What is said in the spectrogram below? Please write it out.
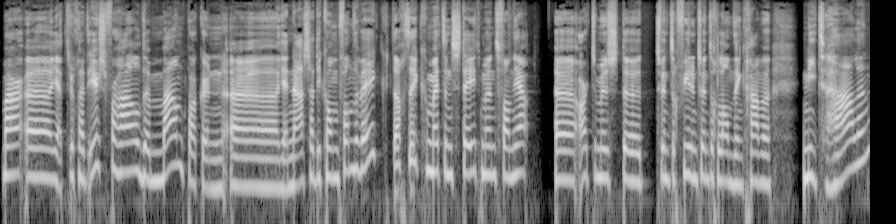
Maar eh, ja, terug naar het eerste verhaal, de maanpakken. Eh, ja, NASA die kwam van de week, dacht ik, met een statement van ja, eh, Artemis de 2024 landing gaan we niet halen.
